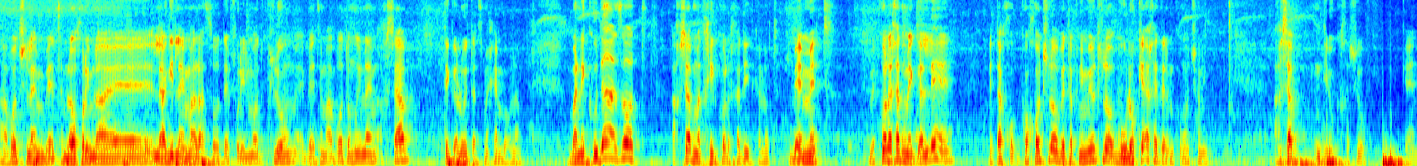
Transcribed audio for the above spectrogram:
האבות שלהם בעצם לא יכולים לה, להגיד להם מה לעשות, איפה ללמוד כלום, בעצם האבות אומרים להם, עכשיו תגלו את עצמכם בעולם. בנקודה הזאת, עכשיו מתחיל כל אחד להתגלות, באמת. וכל אחד מגלה את הכוחות שלו ואת הפנימיות שלו, והוא לוקח את זה למקומות שונים. עכשיו, דיוק חשוב, כן?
